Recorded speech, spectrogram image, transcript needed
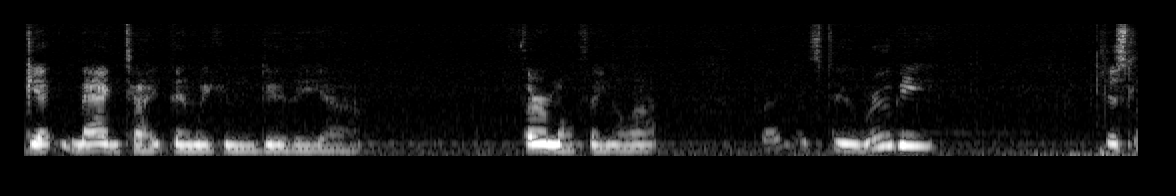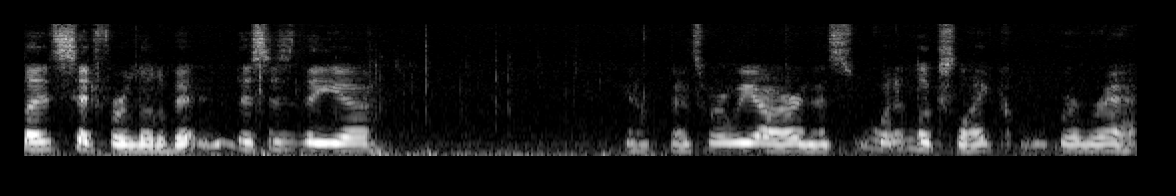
get magnetite, then we can do the uh, thermal thing a lot. But let's do ruby. Just let it sit for a little bit. This is the, uh, you know, that's where we are, and that's what it looks like where we're at.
